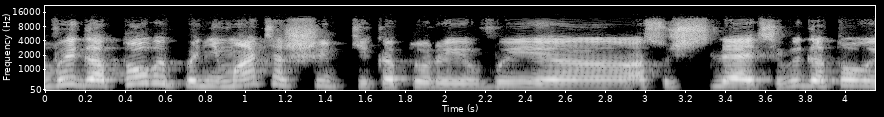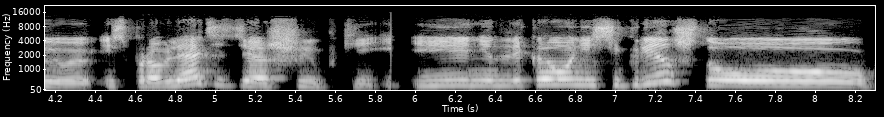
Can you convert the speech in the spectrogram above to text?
вы готовы понимать ошибки, которые вы осуществляете, вы готовы исправлять эти ошибки. И ни для кого не секрет, что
